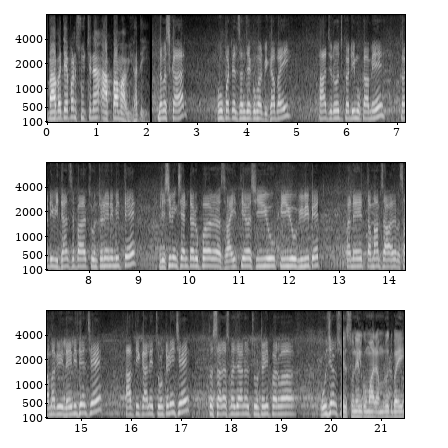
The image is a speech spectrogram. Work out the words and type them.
બાબતે પણ સૂચના આપવામાં આવી હતી. નમસ્કાર. હું પટેલ સંજય કુમાર ભીખાભાઈ. આજ રોજ કડી મુકામે કડી વિધાનસભા ચૂંટણી નિમિત્તે રિસીવિંગ સેન્ટર ઉપર સાહિત્ય સીયુ પીયુ વીવીપેટ અને તમામ સા- સામગ્રી લઈ લીધેલ છે. આવતીકાલે ચૂંટણી છે. તો સરસ મજાનું ચૂંટણી પર્વ ઉજવશું. સુનિલ કુમાર અમૃતભાઈ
